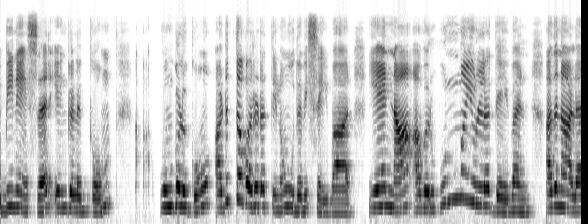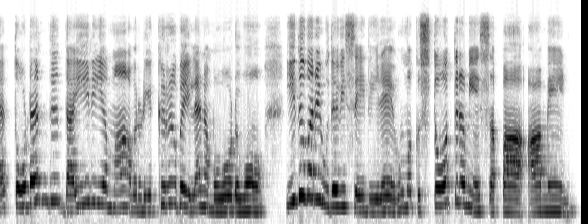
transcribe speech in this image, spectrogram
எபினேசர் எங்களுக்கும் உங்களுக்கும் அடுத்த வருடத்திலும் உதவி செய்வார். ஏன்னா அவர் உண்மையுள்ள தேவன். அதனால தொடர்ந்து தைரியமா அவருடைய கிருபையில நம்ம ஓடுவோம். இதுவரை உதவி செய்தீரே. உமக்கு ஸ்தோத்திரம் ஏசப்பா. ஆமேன்.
